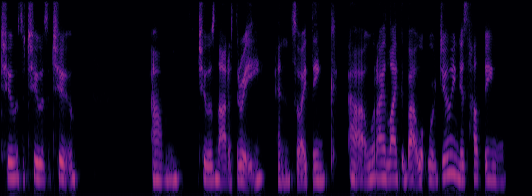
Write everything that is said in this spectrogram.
Two is a two is a two. Um, two is not a three. And so I think uh, what I like about what we're doing is helping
